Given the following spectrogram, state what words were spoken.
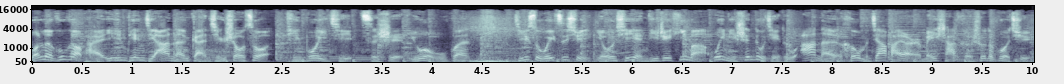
玩乐公告牌因编辑阿南感情受挫停播一期，此事与我无关。极速微资讯由斜眼 DJ Hima 为你深度解读阿南和我们家白尔没啥可说的过去。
